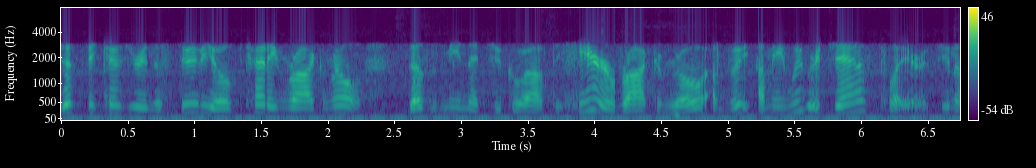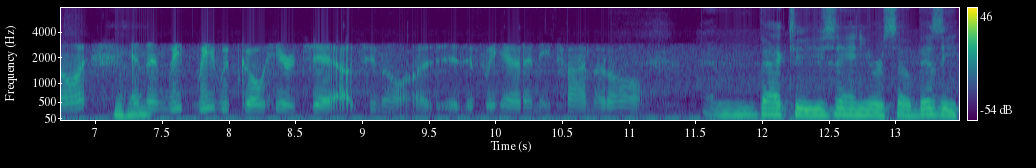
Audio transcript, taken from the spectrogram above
just because you're in the studio cutting rock and roll doesn't mean that you go out to hear rock and roll. I mean, we were jazz players, you know, mm-hmm. and then we we would go hear jazz, you know, if we had any time at all. And back to you saying you were so busy.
